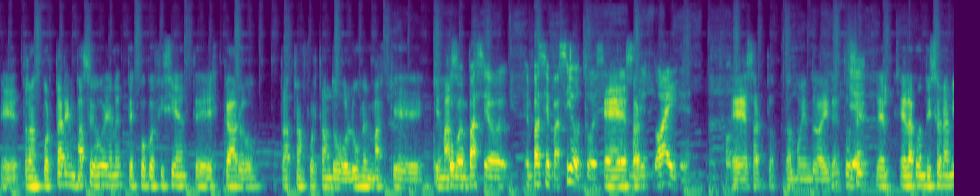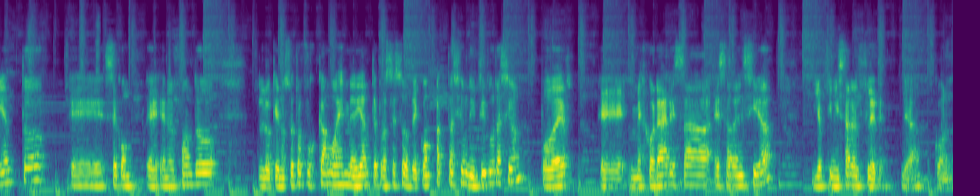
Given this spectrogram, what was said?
eh, transportar envases obviamente es poco eficiente, es caro, estás transportando volumen más que, que masa. Como en base, en base vacío, tú estás moviendo aire. Exacto, estás moviendo aire. Entonces, el, acondicionamiento, eh, se, eh, en el fondo, lo que nosotros buscamos es mediante procesos de compactación y trituración poder eh, mejorar esa, esa densidad y optimizar el flete, ¿ya? Con,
